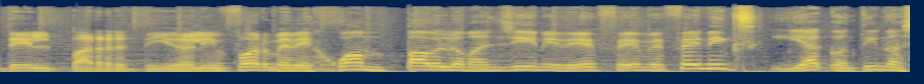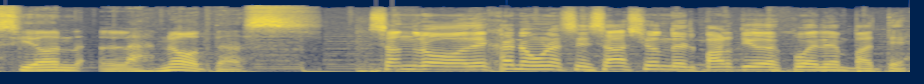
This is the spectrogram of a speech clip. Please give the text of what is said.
del partido. El informe de Juan Pablo Mangini de FM Fénix y a continuación las notas. Sandro, déjanos una sensación del partido después del empate.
